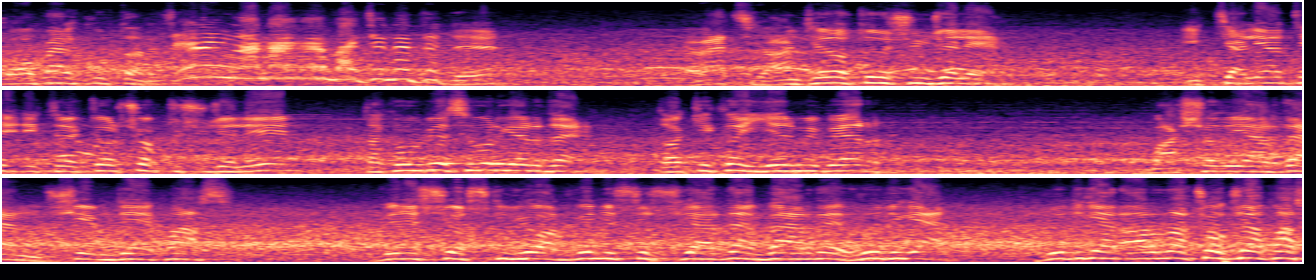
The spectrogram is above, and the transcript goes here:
Kobel kurtardı. Senin ananı bacını dedi. Evet Ancelotti düşünceli. İtalyan teknik direktör çok düşünceli. Takımı 1-0 geride. Dakika 21. Başladı yerden. Şimdi pas. Vinicius gidiyor. Vinicius yerden verdi. Rudiger. Rudiger arada çok güzel pas.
